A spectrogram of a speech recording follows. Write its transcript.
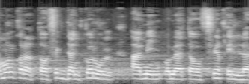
আমল করার তৌফিক দান করুন। আমিন। ওমা তৌফিক ইল্লা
